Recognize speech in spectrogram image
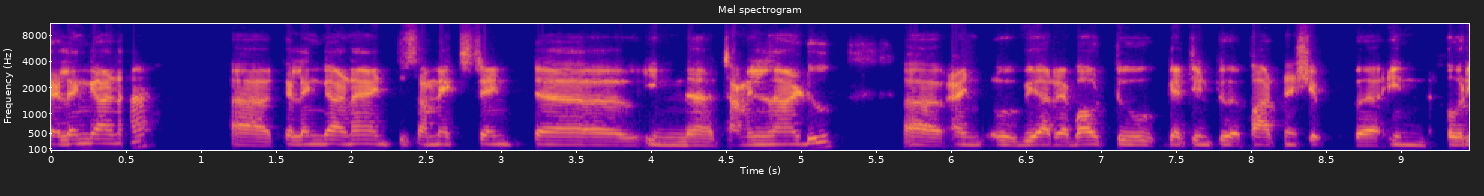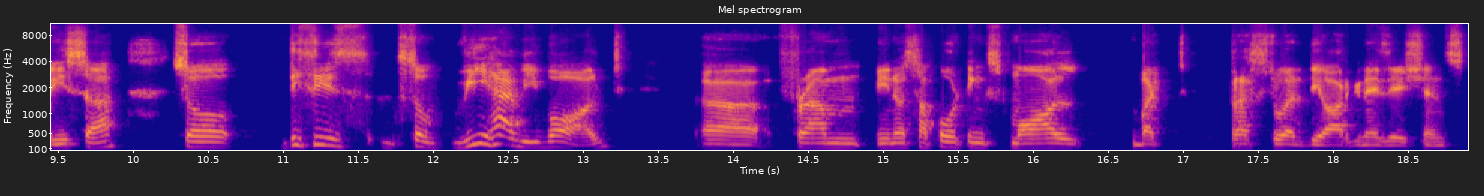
Telangana. Telangana and to some extent in Tamil Nadu, uh, and we are about to get into a partnership uh, in Orissa. So this is so we have evolved uh, from you know supporting small but trustworthy organizations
